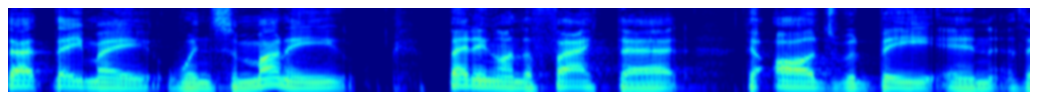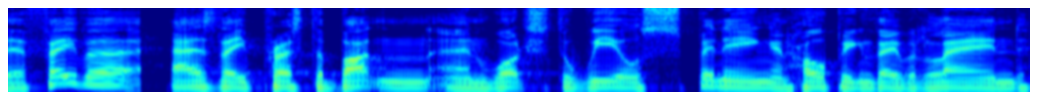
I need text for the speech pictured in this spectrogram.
that they may win some money, betting on the fact that the odds would be in their favor as they pressed the button and watched the wheels spinning and hoping they would land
